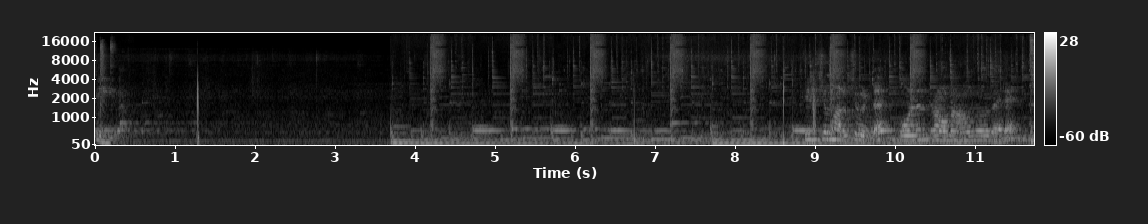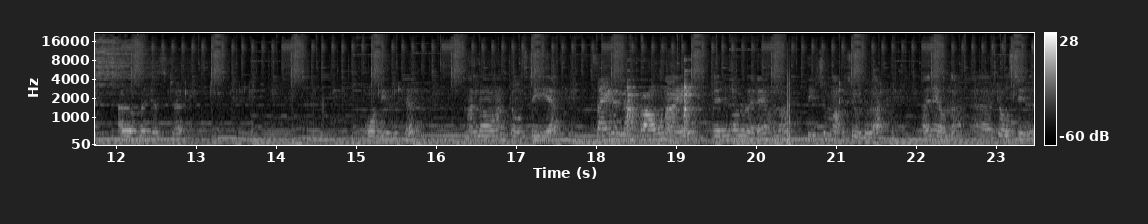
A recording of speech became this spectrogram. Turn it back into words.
ചെയ്യുക. തിരിച്ചു മറിച്ചു വിട്ട് ഗോൾഡൻ ബ്രൗൺ ആവുന്നത് വരെ അതൊന്ന് ജസ്റ്റ് കോട്ട് ചെയ്തിട്ട് നല്ലോണം ടോസ്റ്റ് ചെയ്യുക. സൈഡെല്ലാം ബ്രൗൺ ആയി വരുന്നത് വരെ ഒന്ന് തിരിച്ചു മറിച്ചു വിടുക. അതിനെ ഒന്ന് ടോസ്റ്റ് ചെയ്ത്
